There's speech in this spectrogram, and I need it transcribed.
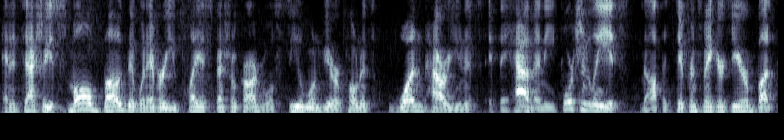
And it's actually a small bug that whenever you play a special card will steal one of your opponent's one power units if they have any. Fortunately, it's not the difference maker here, but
